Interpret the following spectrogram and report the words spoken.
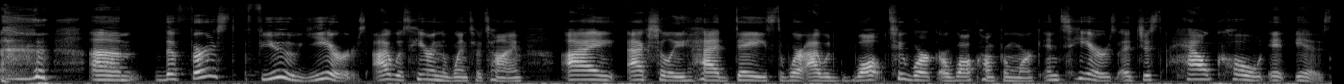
um, the first few years I was here in the wintertime, I actually had days where I would walk to work or walk home from work in tears at just how cold it is.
